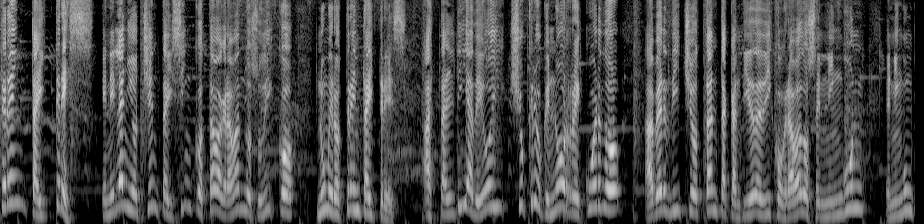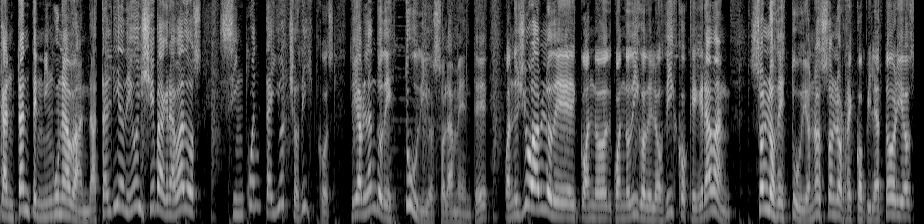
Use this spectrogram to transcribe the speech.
33. En el año 85 estaba grabando su disco número 33. Hasta el día de hoy yo creo que no recuerdo haber dicho tanta cantidad de discos grabados en ningún en ningún cantante, en ninguna banda. Hasta el día de hoy lleva grabados 58 discos. Estoy hablando de estudios solamente. ¿eh? Cuando yo hablo de, cuando, cuando digo de los discos que graban, son los de estudios, no son los recopilatorios,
